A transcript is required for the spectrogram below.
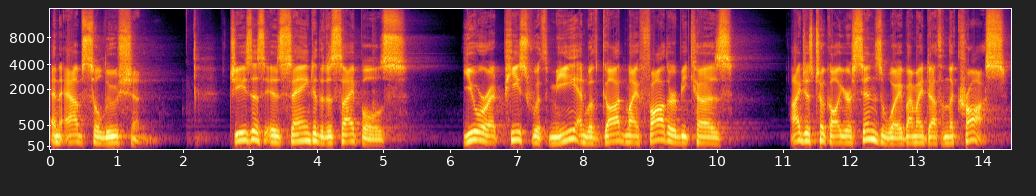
an absolution. Jesus is saying to the disciples, You are at peace with me and with God my Father because I just took all your sins away by my death on the cross.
